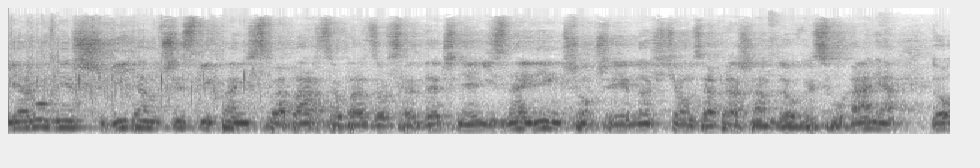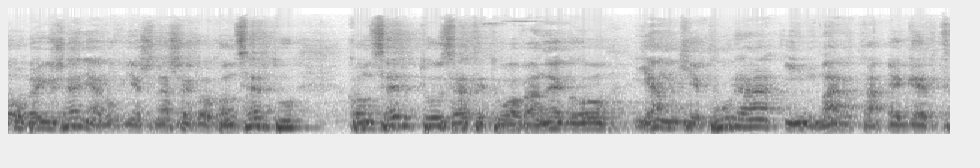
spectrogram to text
Ja również witam wszystkich Państwa bardzo, bardzo serdecznie i z największą przyjemnością zapraszam do wysłuchania, do obejrzenia również naszego koncertu, koncertu zatytułowanego Jan Kiepura i Marta Egert,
